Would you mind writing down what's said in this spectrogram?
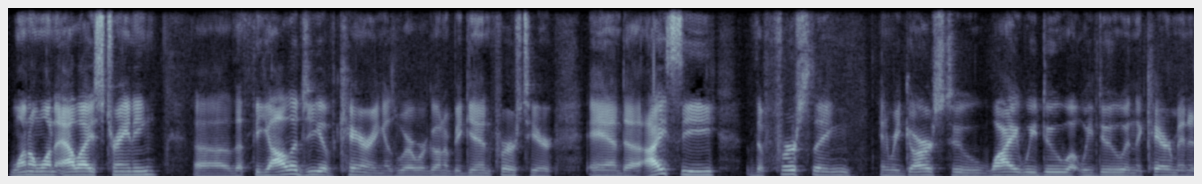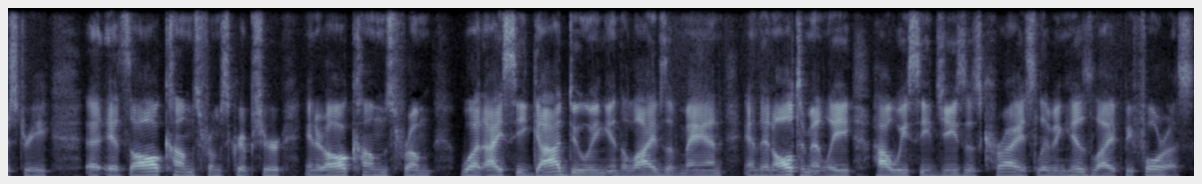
One on one allies training. Uh, the theology of caring is where we're going to begin first here. And uh, I see the first thing in regards to why we do what we do in the care ministry, uh, it all comes from Scripture and it all comes from what I see God doing in the lives of man, and then ultimately how we see Jesus Christ living his life before us.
